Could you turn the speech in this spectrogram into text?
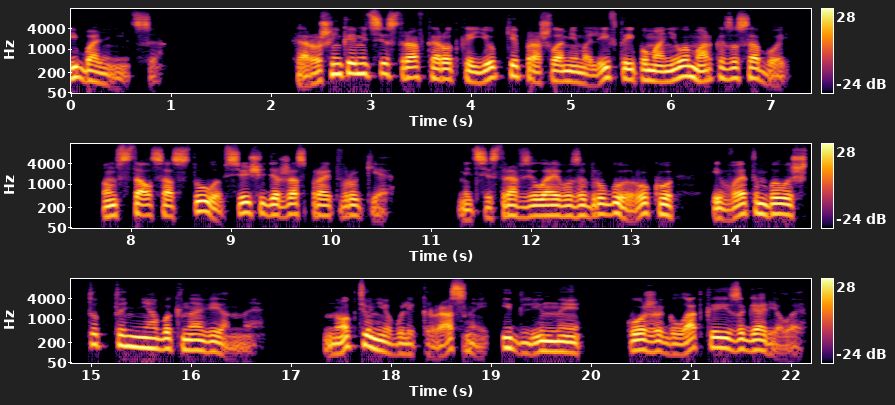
и больница. Хорошенькая медсестра в короткой юбке прошла мимо лифта и поманила Марка за собой. Он встал со стула, все еще держа спрайт в руке. Медсестра взяла его за другую руку, и в этом было что-то необыкновенное. Ногти у нее были красные и длинные, кожа гладкая и загорелая,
